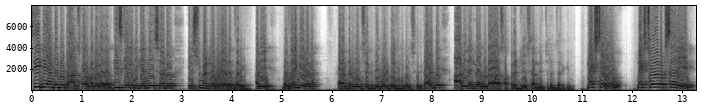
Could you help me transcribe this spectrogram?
సిటీ అంటే నువ్వు ట్రాన్స్ఫార్మర్లో తీసుకెళ్ళి నీకు ఏం చేస్తాడు ఇన్స్ట్రుమెంట్లో కూడా వేయడం జరిగింది. అది మెజరింగే కదా. కరెంట్ని కొలిసేది వోల్టేజ్ని కొలిసేది. కాబట్టి ఆ విధంగా కూడా సపరేట్ చేసి అందించడం జరిగింది. నెక్స్ట్ నెక్స్ట్ చూడండి ఒకసారి.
